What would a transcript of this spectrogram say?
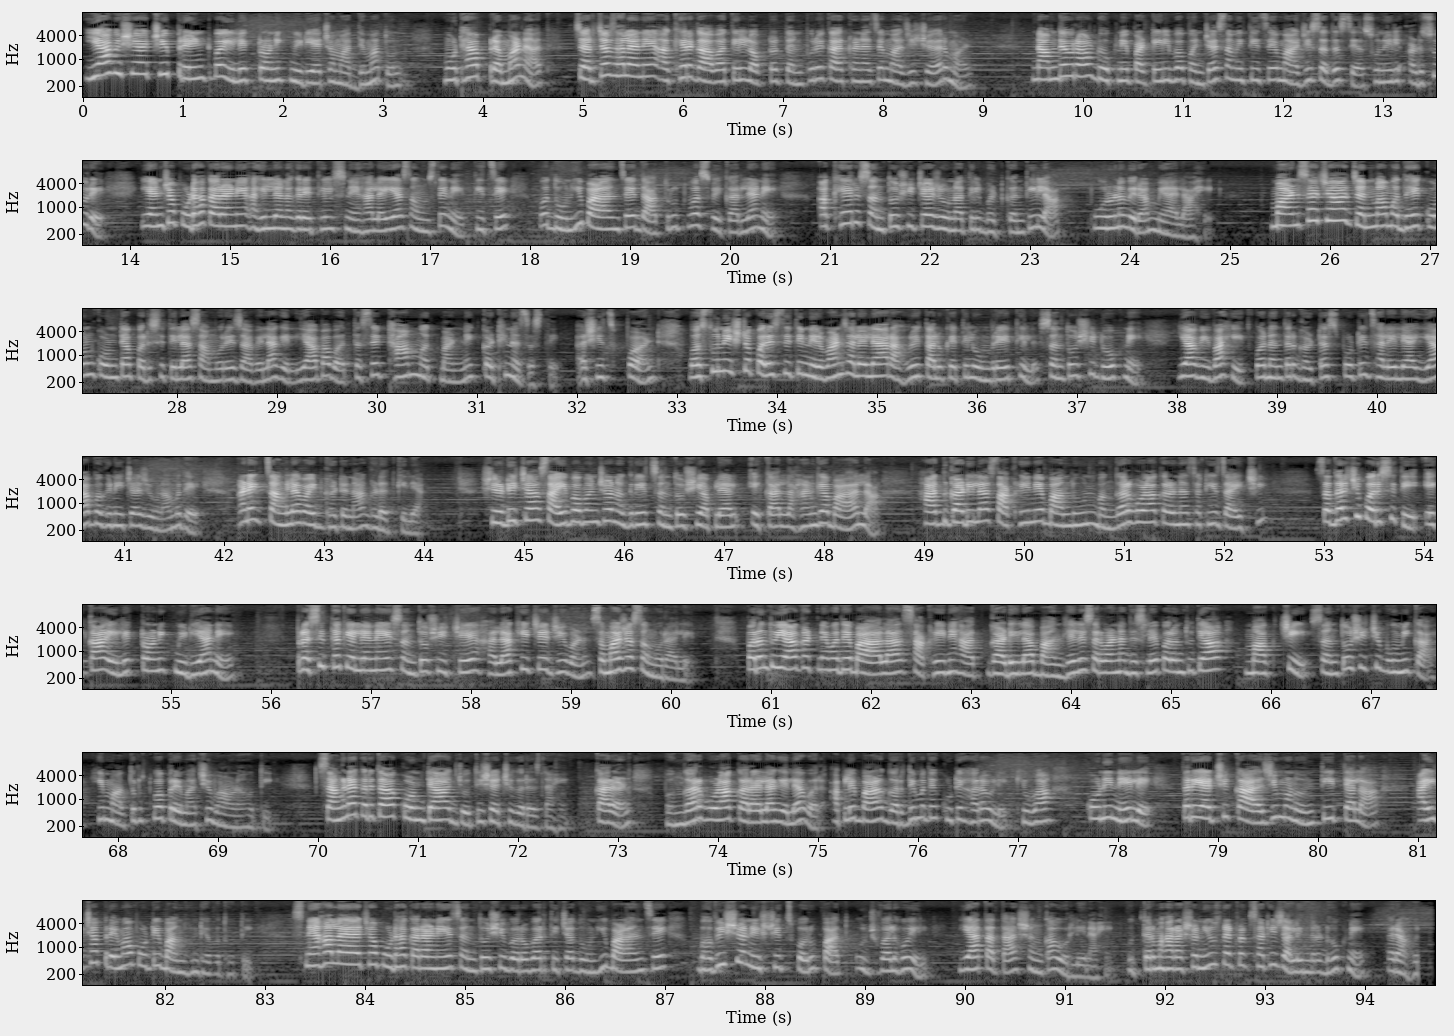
या विषयाची प्रिंट व इलेक्ट्रॉनिक मीडियाच्या माध्यमातून मोठ्या प्रमाणात चर्चा झाल्याने अखेर गावातील डॉक्टर तनपुरे कारखान्याचे माजी चेअरमन नामदेवराव ढोकणे पाटील व पंचायत समितीचे माजी सदस्य सुनील अडसुरे यांच्या पुढाकाराने अहिल्यानगर येथील स्नेहालय या संस्थेने तिचे व दोन्ही बाळांचे दातृत्व स्वीकारल्याने अखेर संतोषीच्या जीवनातील भटकंतीला पूर्णविराम मिळाला आहे. माणसाच्या जन्मामध्ये कोणकोणत्या परिस्थितीला सामोरे जावे लागेल याबाबत तसे ठाम मत मांडणे कठीणच असते. अशीच पण वस्तुनिष्ठ परिस्थिती निर्माण झालेल्या राहुरी तालुक्यातील उमरे येथील संतोषी ढोकणे या विवाहित व नंतर घटस्फोटीत झालेल्या या भगिनीच्या जीवनामध्ये अनेक चांगल्या वाईट घटना घडत गेल्या. शिर्डीच्या साईबाबांच्या नगरीत संतोषी आपल्या एका लहानग्या बाळाला हातगाडीला साखळीने बांधून भंगार गोळा करण्यासाठी जायची सदरची परिस्थिती एका इलेक्ट्रॉनिक मीडियाने प्रसिद्ध केल्याने संतोषीचे हलाखीचे जीवन समाजासमोर आले. परंतु या घटनेमध्ये बाळाला साखळीने हात गाडीला बांधलेले सर्वांना दिसले परंतु त्या मागची संतोषीची भूमिका ही मातृत्व प्रेमाची भावना होती. सांगण्याकरिता कोणत्या ज्योतिषाची गरज नाही. कारण भंगार गोळा करायला गेल्यावर आपले बाळ गर्दीमध्ये कुठे हरवले किंवा कोणी नेले तर याची काळजी म्हणून ती त्याला आईच्या प्रेमापोटी बांधून ठेवत होती. स्नेहालयाच्या पुढाकाराने संतोषीबरोबर तिच्या दोन्ही बाळांचे भविष्य निश्चित स्वरूपात उज्ज्वल होईल. यात आता शंका उरली नाही. उत्तर महाराष्ट्र न्यूज नेटवर्कसाठी जालिंद्र ढोकणे राहुल.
